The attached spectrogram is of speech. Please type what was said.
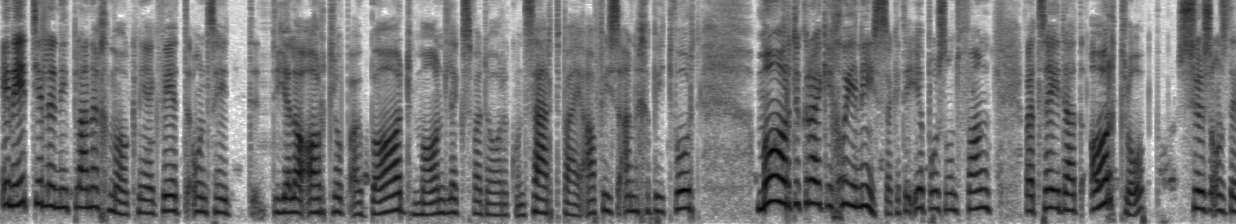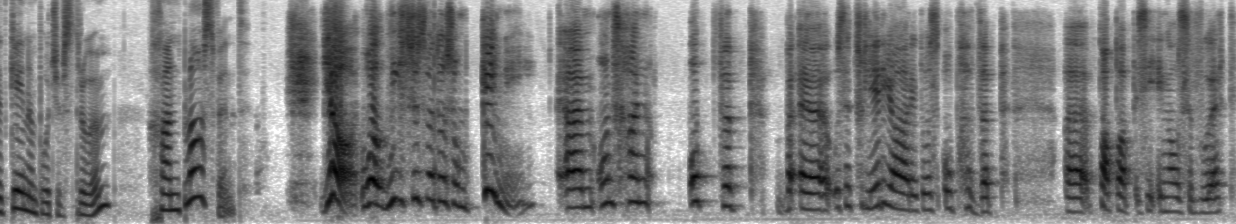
En het julle nie planne gemaak nie? Ek weet ons het die hele aardklop ou baad maandeliks wat daar 'n konsert by Affies aangebied word. Maar toe kry ek die goeie nuus. Ek het 'n e-pos ontvang wat sê dat aardklop soos ons dit ken in Potchefstroom gaan plaasvind. Ja, wel nie soos wat ons hom ken nie. Ehm um, ons gaan opwip uh, ons het verlede jaar het ons opgewip uh pop-up is die Engelse woord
